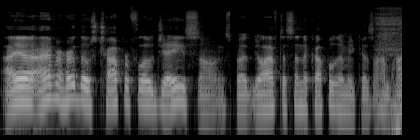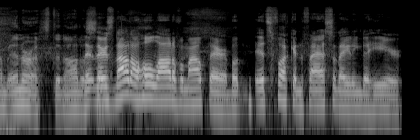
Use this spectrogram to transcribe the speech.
I uh, I haven't heard those Chopper Flow Jays songs, but you'll have to send a couple to me because I'm I'm interested. Honestly, There- There's not a whole lot of them out there, but it's fucking fascinating to hear.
